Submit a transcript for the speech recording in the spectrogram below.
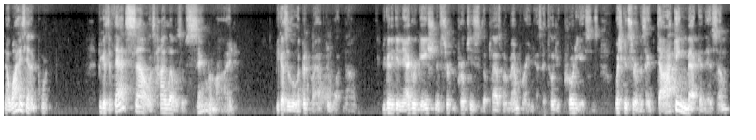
Now, why is that important? Because if that cell has high levels of ceramide, because of the lipid raft and whatnot, you're going to get an aggregation of certain proteins to the plasma membrane, as I told you, proteases, which can serve as a docking mechanism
